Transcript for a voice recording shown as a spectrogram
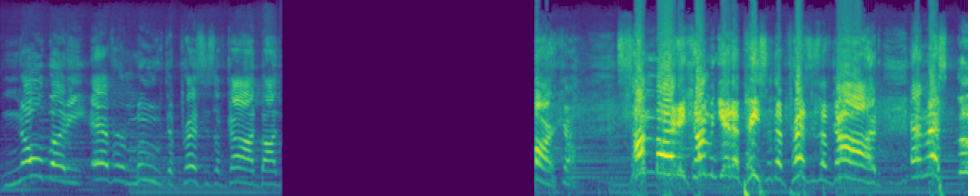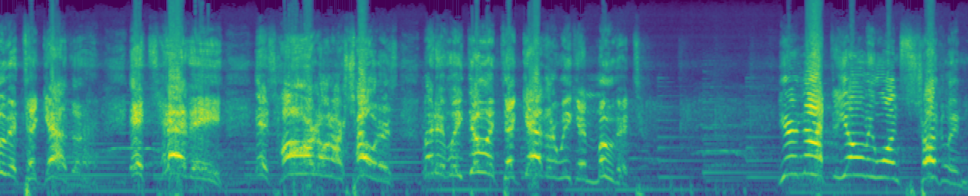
Nobody ever moved the presence of God by the ark. Somebody come and get a piece of the presence of God and let's move it together. It's heavy, it's hard on our shoulders, but if we do it together, we can move it. You're not the only one struggling,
